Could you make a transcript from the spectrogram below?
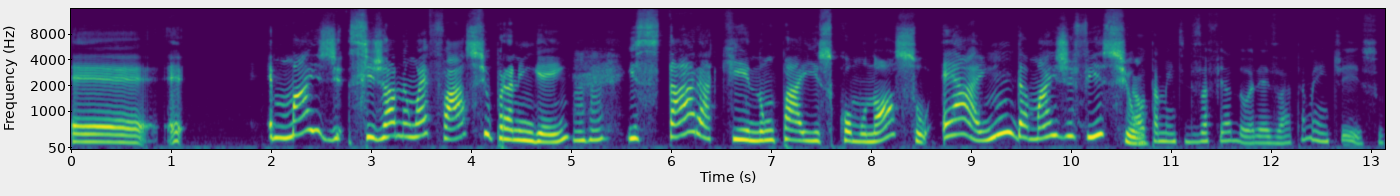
É, é, é mais de, se já não é fácil para ninguém, uhum. estar aqui num país como o nosso é ainda mais difícil. Altamente desafiador, é exatamente isso.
